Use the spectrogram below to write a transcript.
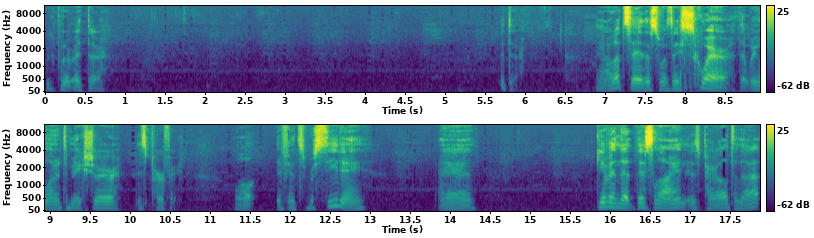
We can put it right there. Right there. Now let's say this was a square that we wanted to make sure is perfect. Well, if it's receding, and given that this line is parallel to that,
